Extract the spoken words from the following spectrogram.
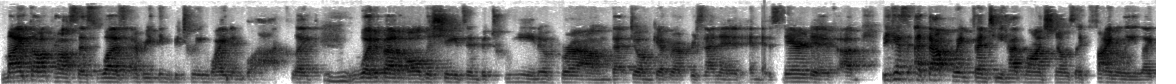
my thought process was everything between white and black. Like, Mhm. what about all the shades in between of brown that don't get represented in this narrative? Um, because at that point, Fenty had launched, and I was like, finally, like,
